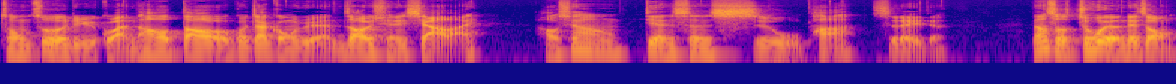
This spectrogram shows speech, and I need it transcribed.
从住的旅馆，然后到国家公园绕一圈下来，好像电剩十五帕之类的，那时候就会有那种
